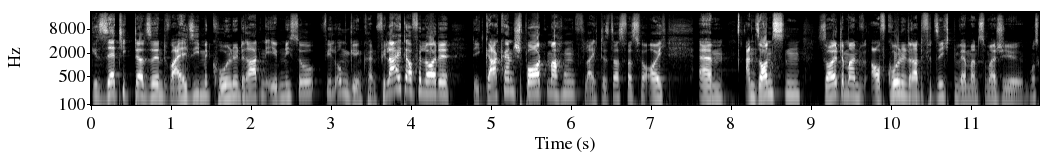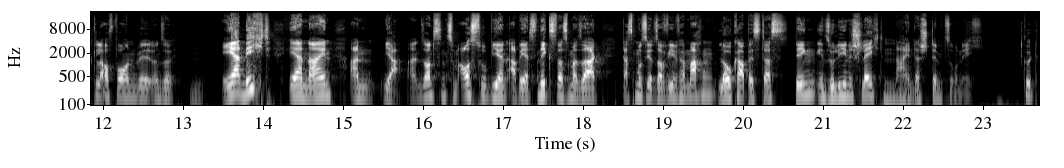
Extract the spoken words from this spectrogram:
gesättigter sind, weil sie mit Kohlenhydraten eben nicht so viel umgehen können. Vielleicht auch für Leute, die gar keinen Sport machen, vielleicht ist das was für euch. Ähm, ansonsten sollte man auf Kohlenhydrate verzichten, wenn man zum Beispiel Muskel aufbauen will und so. Eher nicht, eher nein. An, ja, ansonsten zum Ausprobieren, aber jetzt nichts, was man sagt, das muss ich jetzt auf jeden Fall machen. Low Carb ist das Ding, Insulin ist schlecht. Mhm. Nein, das stimmt so nicht. Gut,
